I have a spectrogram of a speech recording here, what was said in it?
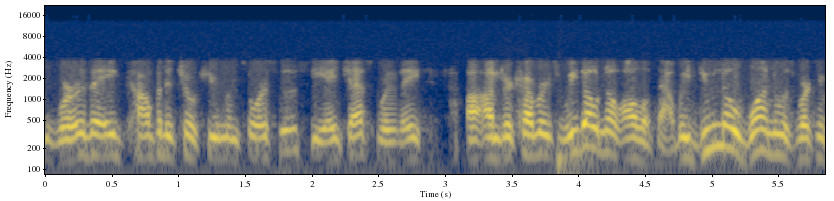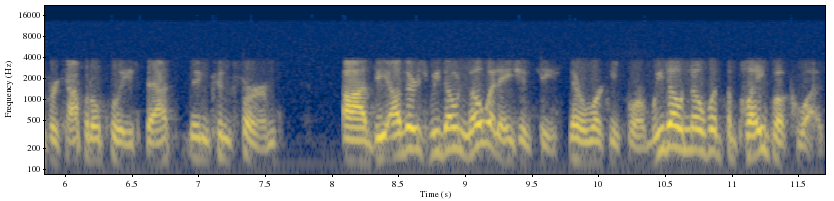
Were they confidential human sources, CHS? Were they uh, undercovers? We don't know all of that. We do know one was working for Capitol Police. That's been confirmed. Uh, the others, we don't know what agencies they're working for. We don't know what the playbook was.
